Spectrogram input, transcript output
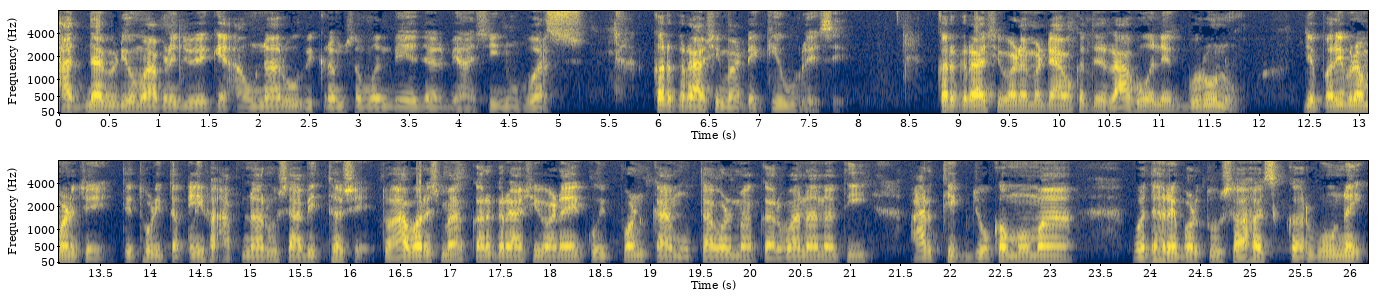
આજના વિડીયોમાં આપણે જોઈએ કે આવનારું વિક્રમ સંવંત બે હજાર બ્યાસીનું વર્ષ કર્ક રાશિ માટે કેવું રહેશે? કર્ક રાશિવાળા માટે આ વખતે રાહુ અને ગુરુનું જે પરિભ્રમણ છે, તે થોડી તકલીફ આપનારું સાબિત થશે. તો આ વર્ષમાં કર્ક રાશિવાળાએ કોઈ પણ કામ ઉતાવળમાં કરવાના નથી. આર્થિક જોખમોમાં વધારે પડતું સાહસ કરવું નહીં.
